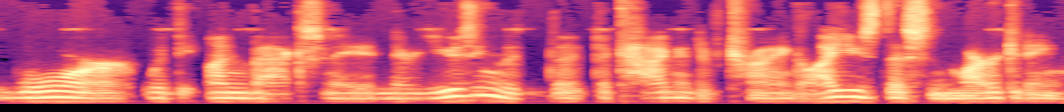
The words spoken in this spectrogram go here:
war with the unvaccinated. And they're using the, the, the cognitive triangle. I use this in marketing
